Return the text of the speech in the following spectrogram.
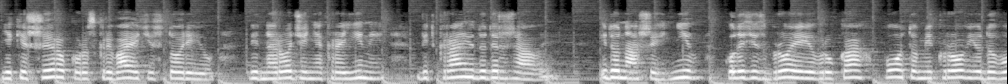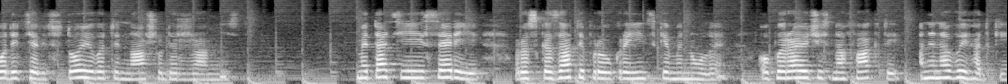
які широко розкривають історію від народження країни, від краю до держави, і до наших днів, коли зі зброєю в руках потом і кров'ю доводиться відстоювати нашу державність. Мета цієї серії розказати про українське минуле, опираючись на факти, а не на вигадки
